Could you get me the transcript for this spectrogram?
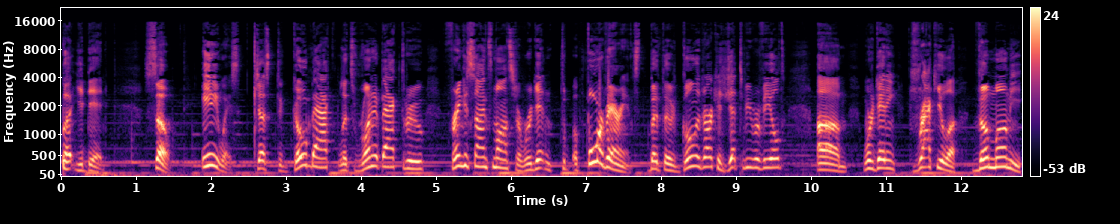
but you did. So, anyways, just to go back, let's run it back through. Frankenstein's monster. We're getting th- four variants, but the glow in the dark has yet to be revealed. Um, we're getting Dracula, the Mummy,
